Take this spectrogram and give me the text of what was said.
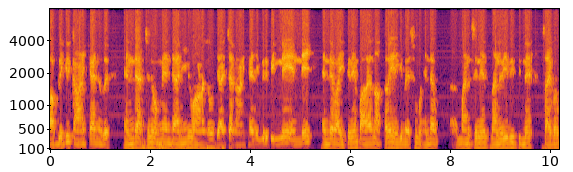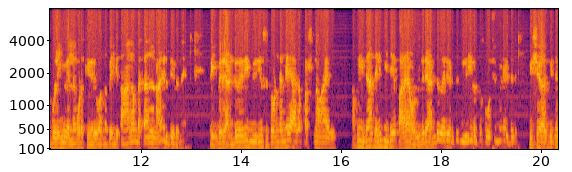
പബ്ലിക്കിൽ കാണിക്കാഞ്ഞത് എന്റെ അച്ഛനും അമ്മയും എന്റെ അനിയനും ആണല്ലോ വിചാരിച്ചാൽ കാണിക്കാൻ ഇവർ പിന്നെ എന്നെ എന്റെ വൈഫിനെയും പറയുന്ന അത്രയും എനിക്ക് വിഷമം. എന്റെ മനസ്സിനെ നല്ല രീതിയിൽ പിന്നെ സൈബർ ബുള്ളിങ്ങും എല്ലാം കൂടെ കയറി വന്നപ്പോൾ എനിക്ക് താങ്ങാൻ പറ്റാതെയാണ് എടുത്തിടുന്നത് അപ്പൊ ഇവർ രണ്ടുപേരും ഈ വീഡിയോസ് ഇട്ടുകൊണ്ടല്ലേ ആകെ പ്രശ്നമായത്? അപ്പൊ ഇതിനകത്ത് എനിക്ക് ഇതേ പറയാനുള്ളൂ. ഇവർ രണ്ടുപേരും എടുത്ത് വീഡിയോ എടുത്ത് സോഷ്യൽ മീഡിയ ഇട്ടിട്ട് വിഷയമാക്കിയിട്ട്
